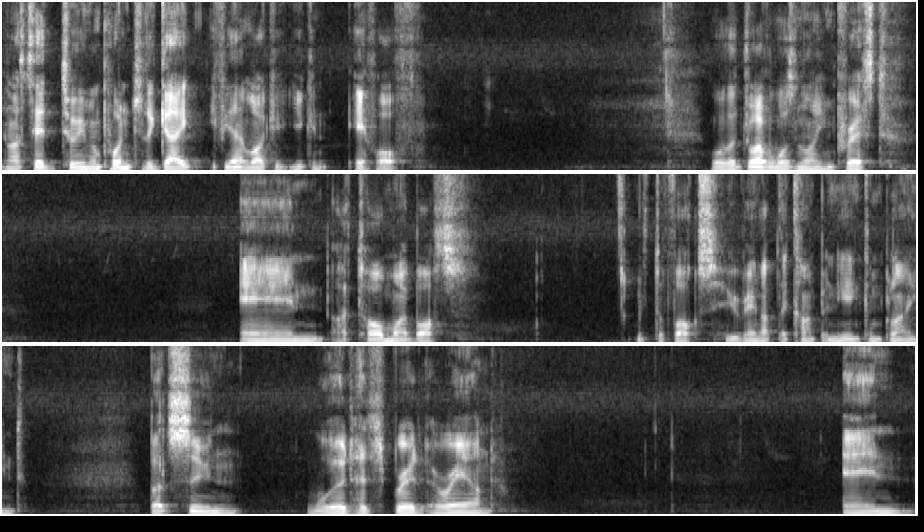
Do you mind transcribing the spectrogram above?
And I said to him and pointed to the gate, if you don't like it, you can F off. Well, the driver was not impressed. And I told my boss, Mr. Fox, who rang up the company and complained. But soon word had spread around. And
